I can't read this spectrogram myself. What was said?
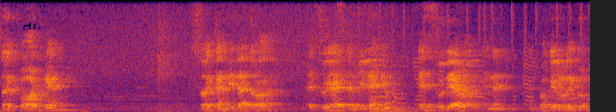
soy Jorge, soy candidato a estudiar este milenio, he estudiado en el enfoque lúdico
